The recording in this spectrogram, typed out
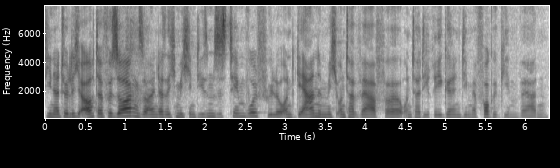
die natürlich auch dafür sorgen sollen, dass ich mich in diesem System wohlfühle und gerne mich unterwerfe unter die Regeln, die mir vorgegeben werden.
